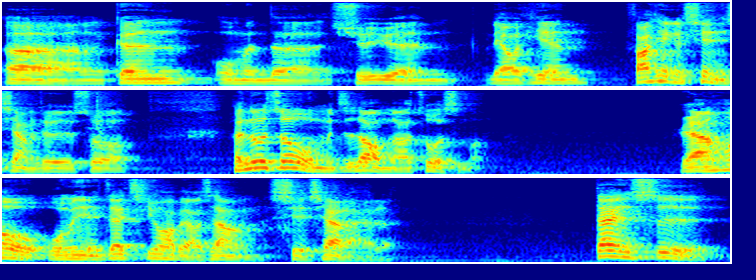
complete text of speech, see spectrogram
呃跟我们的学员聊天，发现一个现象，就是说很多时候我们知道我们要做什么。然后我们也在计划表上写下来了，但是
